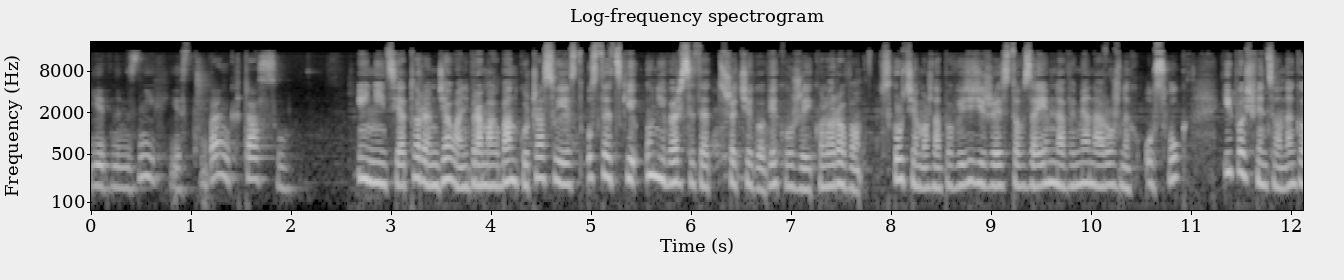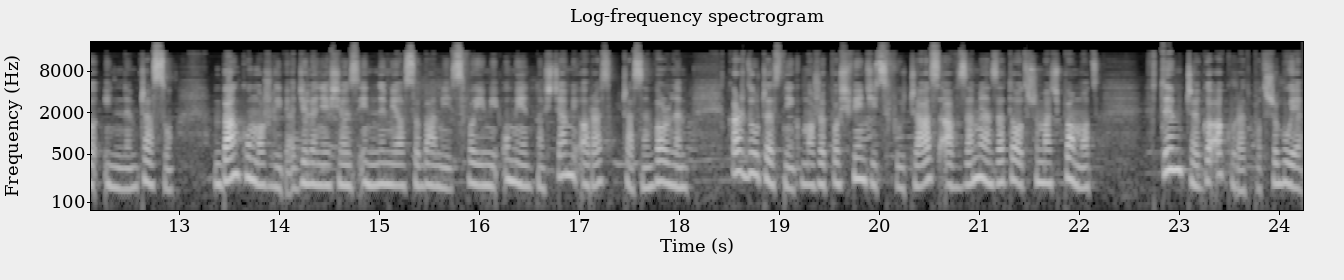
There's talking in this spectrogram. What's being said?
Jednym z nich jest Bank Czasu. Inicjatorem działań w ramach Banku Czasu jest Ustecki Uniwersytet Trzeciego Wieku Żyj Kolorowo. W skrócie można powiedzieć, że jest to wzajemna wymiana różnych usług i poświęconego innym czasu. Bank umożliwia dzielenie się z innymi osobami swoimi umiejętnościami oraz czasem wolnym. Każdy uczestnik może poświęcić swój czas, a w zamian za to otrzymać pomoc w tym, czego akurat potrzebuje.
